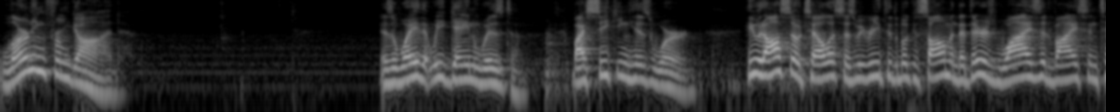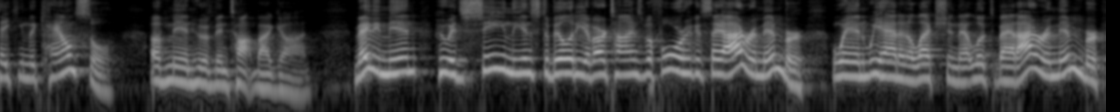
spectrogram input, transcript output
Learning from God is a way that we gain wisdom by seeking His Word. He would also tell us, as we read through the book of Solomon, that there is wise advice in taking the counsel of men who have been taught by God. Maybe men who had seen the instability of our times before who could say, I remember when we had an election that looked bad. I remember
